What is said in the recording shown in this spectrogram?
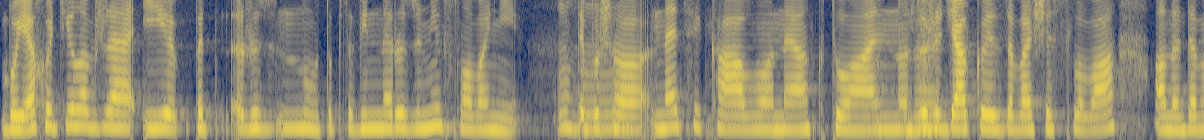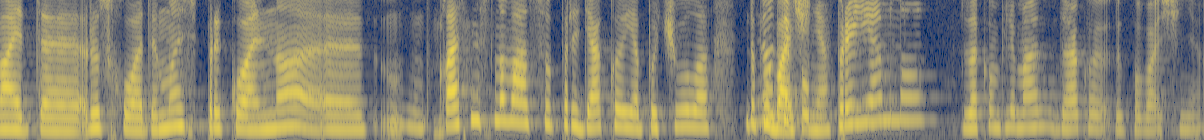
Бо я хотіла вже і ну, тобто він не розумів слова ні. Угу. Типу, що не цікаво, не актуально. Так, Дуже дякую за ваші слова, але давайте розходимось. Прикольно. Е, класні слова, супер, дякую, я почула. До побачення. Ну, типу, Приємно за комплімент, дякую, до побачення.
